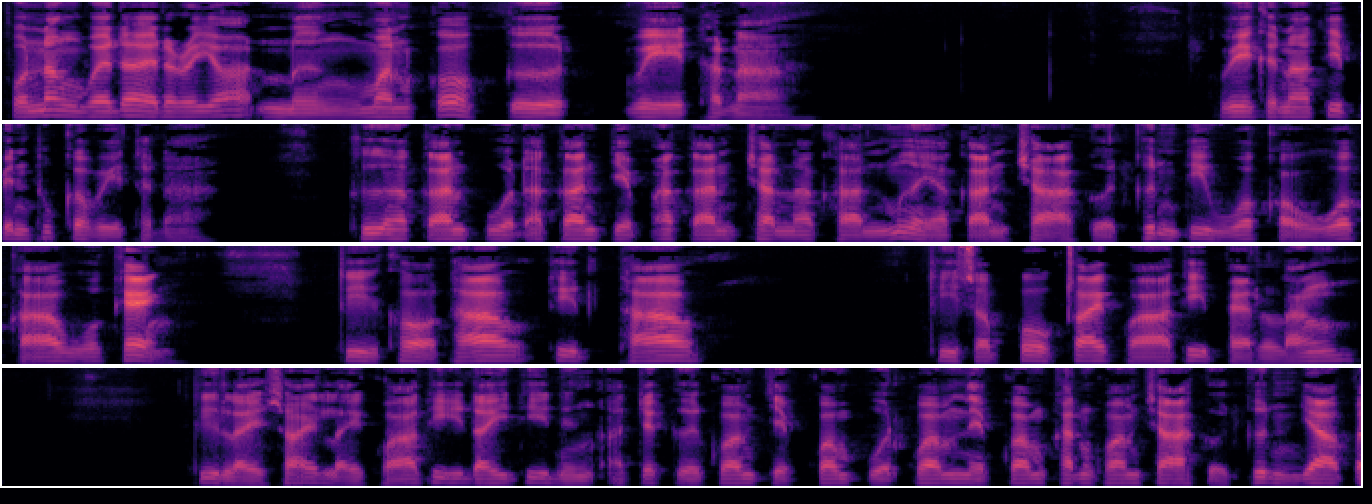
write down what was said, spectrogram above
พอนั่งไปได้ระยะหนึ่งมันก็เกิดเวทนา เวทนาที่เป็นทุกขเวทนา คืออาการปวดอาการเจ็บอาการชันอาการเมื่อยอาการชาเกิดขึ้นที่หัวเขา่าหัวขาหัวแข้งที่ข้อเท้าที่เท้า ที่สะโพกซ้ายขวาที่แผ่นหลัง ที่ไหล่ซ้ายไหล่ขวาที่ใดที่หนึ่ง อาจจะเกิดความเจ็บความปวดความเหน็บความคันความชาเกิดขึ้น อย่าไป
